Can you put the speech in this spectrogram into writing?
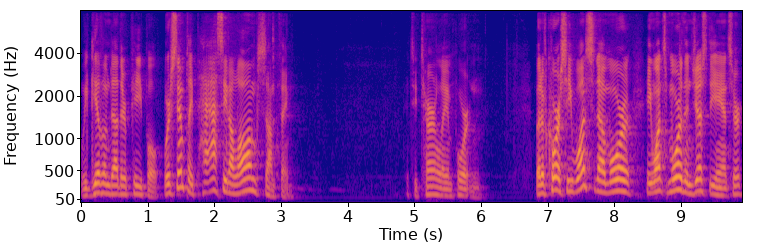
we give them to other people. We're simply passing along something. It's eternally important. But of course, he wants to know more. He wants more than just the answer.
